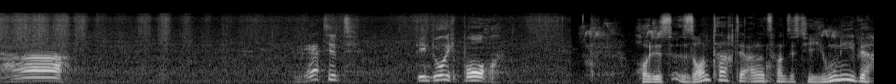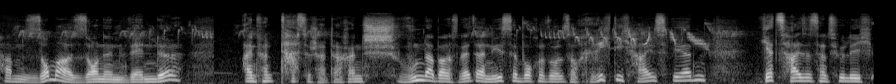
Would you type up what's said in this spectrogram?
Ja, rettet den Durchbruch. Heute ist Sonntag, der 21. Juni. Wir haben Sommersonnenwende. Ein fantastischer Tag, ein wunderbares Wetter. Nächste Woche soll es auch richtig heiß werden. Jetzt heißt es natürlich,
